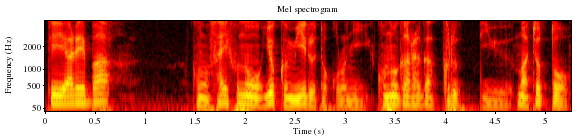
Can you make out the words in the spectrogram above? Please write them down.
てやれば、この財布のよく見えるところにこの柄が来るっていう、まあちょっと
